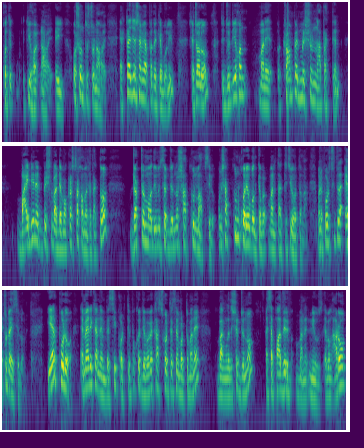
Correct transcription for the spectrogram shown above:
ক্ষতি কি হয় না হয়, এই অসন্তুষ্ট না হয়। একটা জিনিস আমি আপনাদেরকে বলি, সেটা হলো যে যদি এখন মানে ট্রাম্প অ্যাডমিনিস্ট্রেশন না থাকতেন বাইডেন অ্যাডমিনিস্ট্রেশন বা ডেমোক্রাটসরা ক্ষমতা থাকতো, ডক্টর মোদী ইউনুসের জন্য সাতকুন মাফ ছিল। উনি সাতকুন করেও বলতে মানে তার কিছু হতো না। মানে পরিস্থিতিটা এতটাই ছিল। এরপরেও আমেরিকান এম্বাসি কর্তৃপক্ষ যেভাবে কাজ করতেছেন বর্তমানে, বাংলাদেশের জন্য একটা পজিটিভ মানে নিউজ এবং আরও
